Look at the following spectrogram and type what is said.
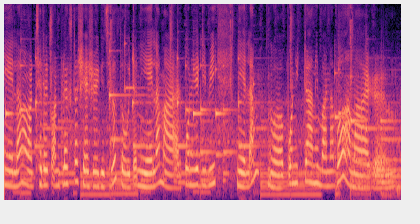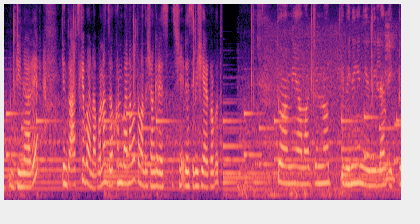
নিয়ে এলাম। আমার ছেলের কর্নফ্লেক্সটা শেষ হয়ে গেছিল। তো ওইটা নিয়ে এলাম। আর পনিরের ডিবি নিয়ে এলাম। পনিরটা আমি বানাবো আমার ডিনারের কিন্তু আজকে বানাবো না। যখন বানাবো তোমাদের সঙ্গে রেসিপি শেয়ার করব। তো আমি আমার জন্য ইভিনিংয়ে নিয়ে নিলাম একটু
